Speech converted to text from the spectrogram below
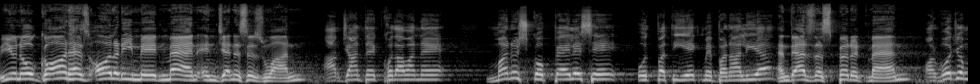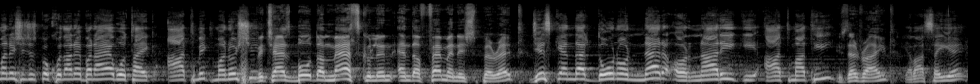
You know, God has already made man in Genesis 1, आप जानते हैं खुदावन ने मनुष्य को पहले से उत्पत्ति एक में बना लिया। एंड that's the spirit man, और वो जो मनुष्य जिसको खुदा ने बनाया वो था एक आत्मिक मनुष्य which has both the masculine and the feminine spirit. जिसके अंदर दोनों नर और नारी की आत्मा थी। Is that right? क्या बात सही है?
